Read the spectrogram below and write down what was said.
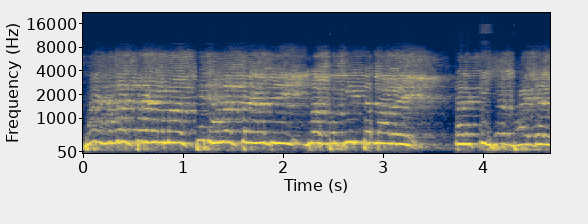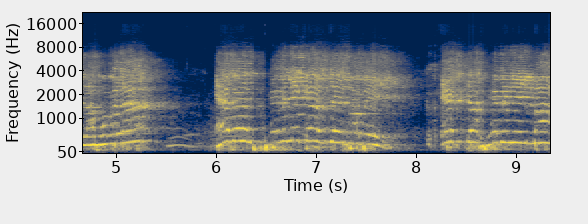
ছয় হাজার টাকার মাছ তিন হাজার টাকা দিয়ে দ্রব্য কিনতে পারে, তাহলে কৃষক ভাইদের লাভ হবে না। এবং ফ্যামিলি কার্ডদের পাবে একটা ফ্যামিলির মা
